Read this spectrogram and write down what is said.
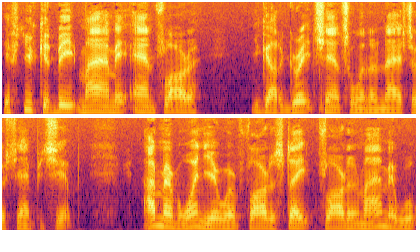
If you could beat Miami and Florida, you got a great chance of winning a national championship. I remember one year where Florida State, Florida, and Miami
